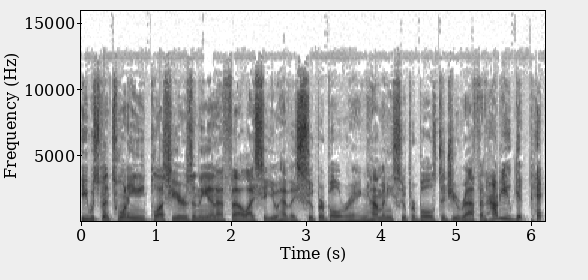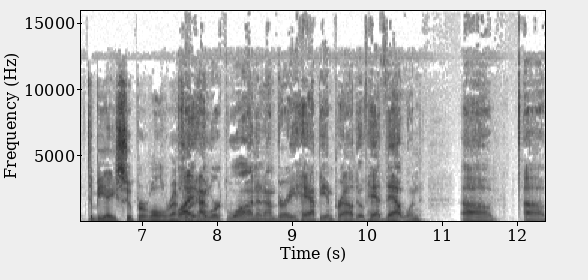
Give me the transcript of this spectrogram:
You spent 20 plus years in the NFL. I see you have a Super Bowl ring. How many Super Bowls did you ref, and how do you get picked to be a Super Bowl referee? Well, I, I worked one, and I'm very happy and proud to have had that one. Uh, uh,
